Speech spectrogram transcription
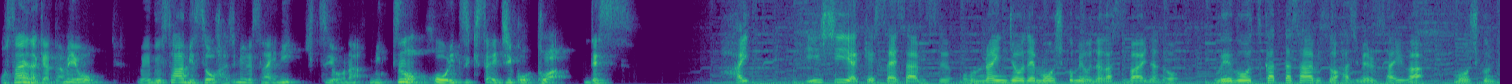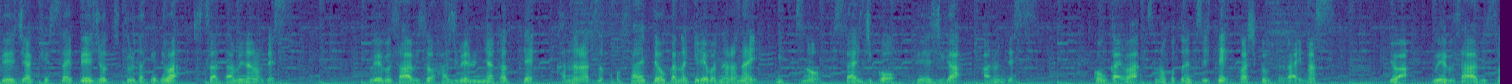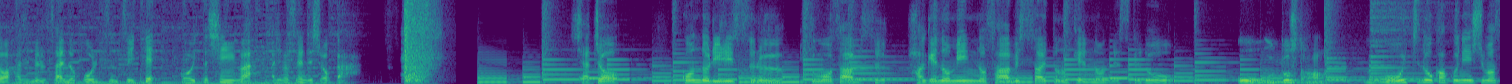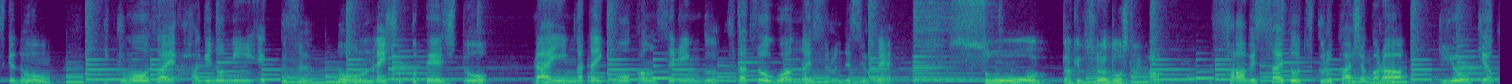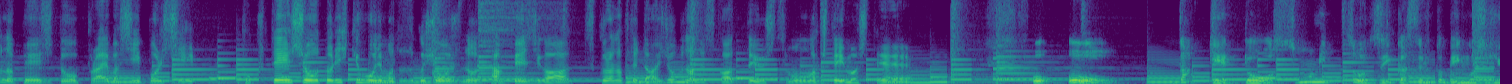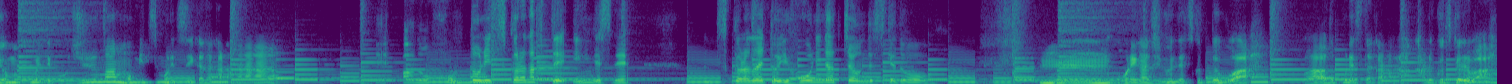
抑えなきゃダメよ。ウェブサービスを始める際に必要な3つの法律記載事項とは？です。はい。EC や決済サービスオンライン上で申し込みを促す場合などウェブを使ったサービスを始める際は申し込みページや決済ページを作るだけでは実はダメなのです。ウェブサービスを始めるにあたって必ず押さえておかなければならない3つの記載事項、ページがあるんです。今回はそのことについて詳しく伺います。では、ウェブサービスを始める際の法律についてこういったシーンはありませんでしょうか。社長、今度リリースする育毛サービス、ハゲのミンのサービスサイトの件なんですけど、おお、どうした？もう一度確認しますけど、育毛剤ハゲノミン X のオンラインショップページと LINE 型育毛カウンセリング2つをご案内するんですよね。そうだけどそれがどうしたんだ？サービスサイトを作る会社から利用規約のページとプライバシーポリシー特定商取引法に基づく表示の3ページが作らなくて大丈夫なんですかっていう質問が来ていましておおだけど、その3つを追加すると、弁護士費用も含めて50万も見積もり追加だからな。え、あの、本当に作らなくていいんですね。作らないと違法になっちゃうんですけど。うーん、俺が自分で作っておくわ。ワードプレスだから軽く作れるわ。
